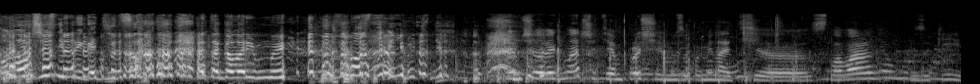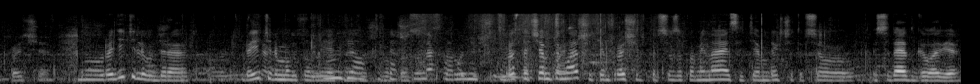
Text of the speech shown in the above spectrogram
Он вам в жизни пригодится. Говорим мы. Чем человек младше, тем проще ему запоминать э, слова, языки и прочее. Ну, родители выбирают. Родители могут повлиять на этот вопрос. Просто чем ты младше, тем проще это все запоминается, тем легче это все оседает в голове.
